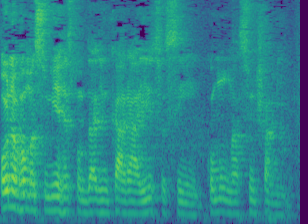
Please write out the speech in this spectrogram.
Ou nós vamos assumir a responsabilidade de encarar isso assim como um assunto de família?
